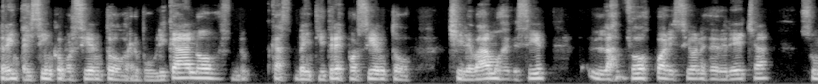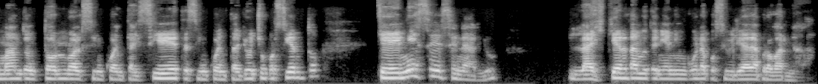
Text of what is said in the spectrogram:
35% republicanos, 23% Chile Vamos, es decir, las dos coaliciones de derecha sumando en torno al 57, 58%, que en ese escenario la izquierda no tenía ninguna posibilidad de aprobar nada.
